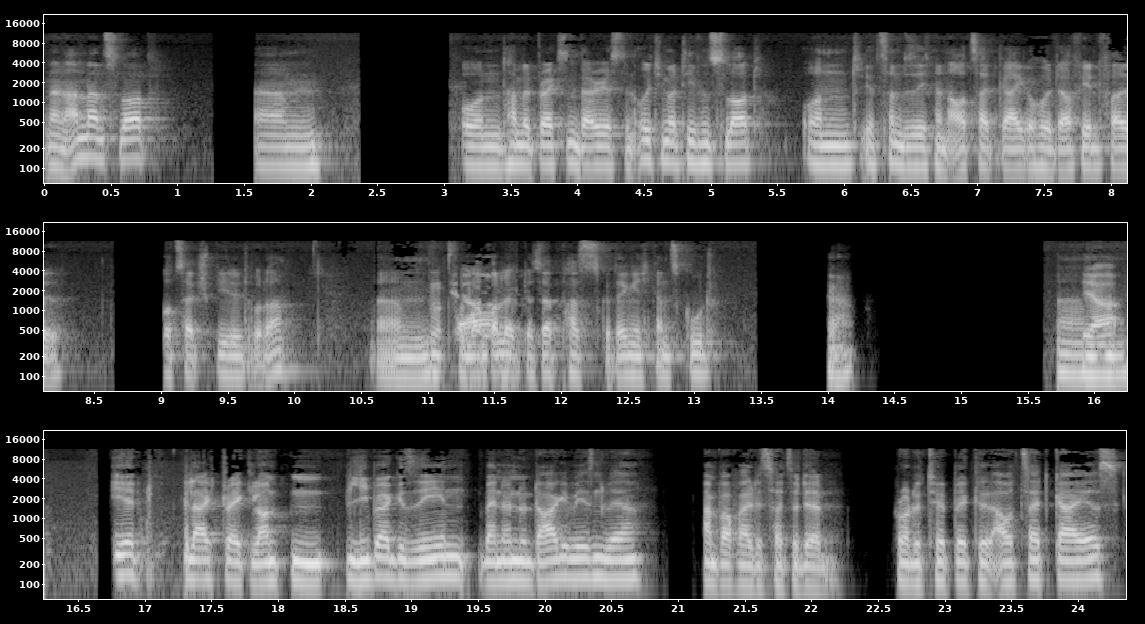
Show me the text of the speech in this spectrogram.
einen anderen Slot. Ähm, und haben mit Braxton Barriers den ultimativen Slot. Und jetzt haben sie sich einen Outside-Guy geholt, der auf jeden Fall Outside spielt, oder? Ähm, ja. Von der Rolle, deshalb passt es, denke ich, ganz gut. Ja. Ähm, ja. Ihr hättet vielleicht Drake London lieber gesehen, wenn er nur da gewesen wäre. Einfach weil das halt so der prototypical Outside Guy ist.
